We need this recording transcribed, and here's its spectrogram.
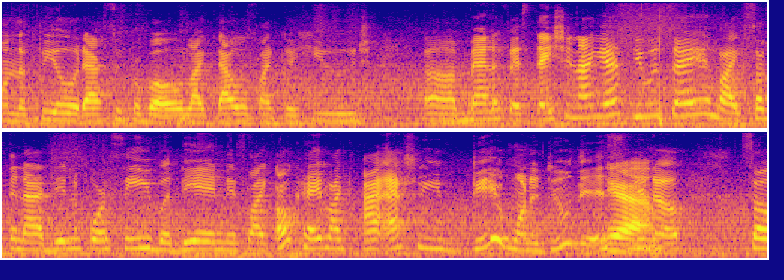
on the field at Super Bowl, like that was like a huge uh, manifestation, I guess you would say, like something I didn't foresee, but then it's like, okay, like I actually did want to do this, Yeah. you know. So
